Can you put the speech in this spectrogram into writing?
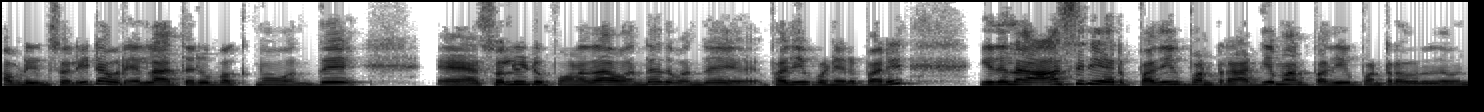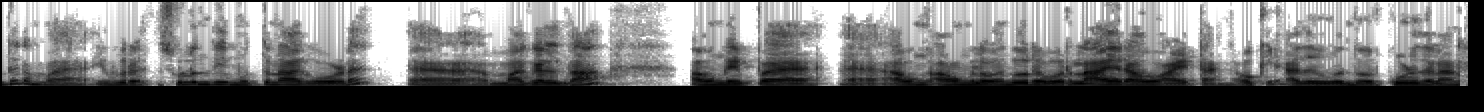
அப்படின்னு சொல்லிட்டு அவர் எல்லா தெரு பக்கமும் வந்து சொல்லிட்டு போனதா வந்து அது வந்து பதிவு பண்ணியிருப்பாரு இதுல ஆசிரியர் பதிவு பண்ற அதியமான் பதிவு பண்றவர் வந்து நம்ம இவர் சுளுந்தி முத்துநாகோட மகள் தான். அவங்க இப்ப அவங்க அவங்கள வந்து ஒரு ஒரு லாயராகவும் ஆயிட்டாங்க. ஓகே அது வந்து ஒரு கூடுதலான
